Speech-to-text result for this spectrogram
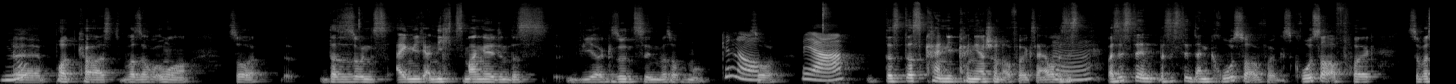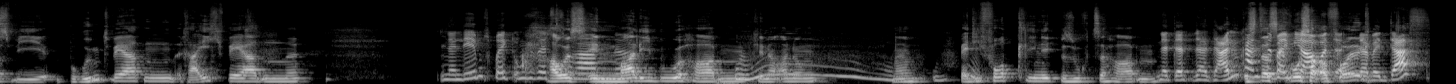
Ne? äh, Podcast, was auch immer. So, dass es uns eigentlich an nichts mangelt und dass wir gesund sind, was auch immer. Genau. So, Ja. das, das kann, kann ja schon Erfolg sein. Aber was, ist, Mhm. was, ist denn, was ist denn dann großer Erfolg? Ist großer Erfolg sowas wie berühmt werden, reich werden, In ein Lebensprojekt umgesetzt Haus haben. in ne? Malibu haben, keine Ahnung. Uh. ne? Uh. Betty Ford Klinik besucht zu haben. Na, da, da, dann kannst du bei mir aber? Da, wenn das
